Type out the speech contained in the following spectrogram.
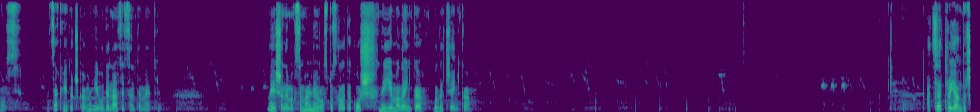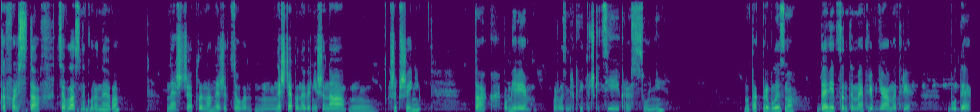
Ось. Оця квіточка в неї 11 сантиметрів. Неї ще не максимальний розпуск, але також не є маленька, величенька. А це трояндочка Фальстаф. Це, власне, коренева, не щеплена, не живцьована, не щеплена, вірніше, на шипшині. Так, поміряємо розмір квіточки цієї красуні. Ну, так, приблизно 9 см в діаметрі буде.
